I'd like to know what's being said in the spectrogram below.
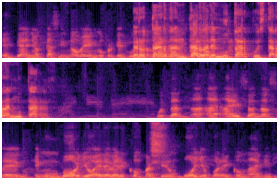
Este año casi no vengo porque... Pero tardan, tardan en mutar, pues tardan en mutar puta, ahí son, no sé, en, un bollo, he de haber compartido un bollo por ahí con alguien.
